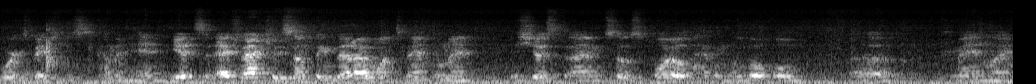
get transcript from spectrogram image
workspaces come in handy. It's it's actually something that I want to implement. It's just I'm so spoiled having a local uh, command line,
